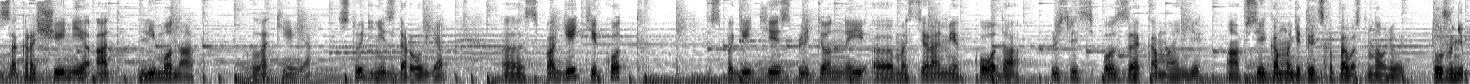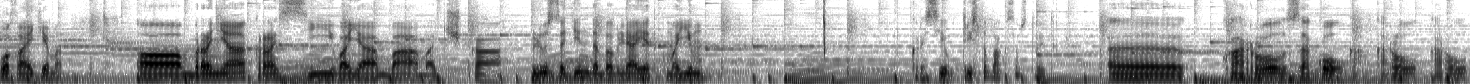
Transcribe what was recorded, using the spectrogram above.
сокращение от лимонад. Лакея. 100 единиц здоровья. Э, спагетти кот. Спагетти, сплетенный э, мастерами кода Плюс 30 ОЗ команде. А, всей команде 30 хп восстанавливает. Тоже неплохая тема. А, броня красивая бабочка. Плюс один добавляет к моим... Красив... 300 баксов стоит. Э, корол заколка. Корол, корол.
